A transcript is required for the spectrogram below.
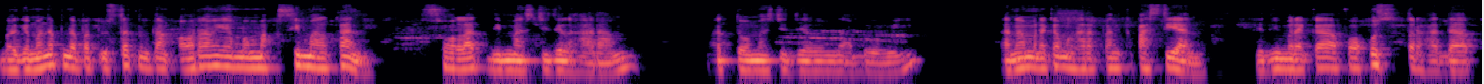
Bagaimana pendapat Ustadz tentang orang yang memaksimalkan sholat di Masjidil Haram atau Masjidil Nabawi karena mereka mengharapkan kepastian. Jadi mereka fokus terhadap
